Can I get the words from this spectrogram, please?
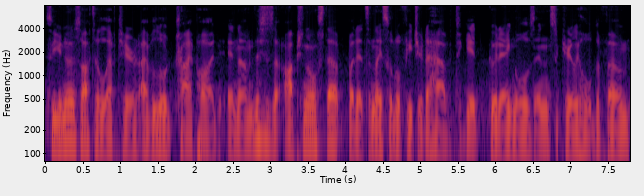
So you notice off to the left here, I have a little tripod, and um, this is an optional step, but it's a nice little feature to have to get good angles and securely hold the phone.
